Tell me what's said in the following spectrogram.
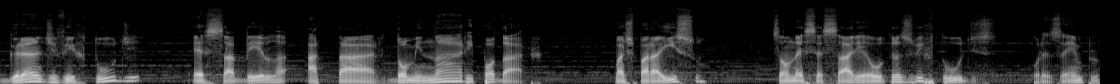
Grande virtude é sabê-la atar, dominar e podar. Mas para isso são necessárias outras virtudes por exemplo,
